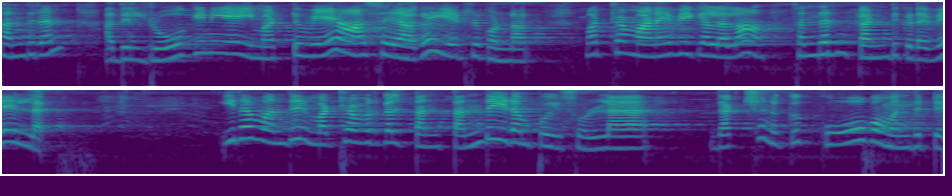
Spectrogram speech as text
சந்திரன் அதில் ரோகிணியை மட்டுமே ஆசையாக ஏற்றுக்கொண்டார். மற்ற மனைவிகளெல்லாம் சந்திரன் கண்டுக்கிடவே இல்லை. இதை வந்து மற்றவர்கள் தன் தந்தையிடம் போய் சொல்ல தக்ஷனுக்கு கோபம் வந்துட்டு.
